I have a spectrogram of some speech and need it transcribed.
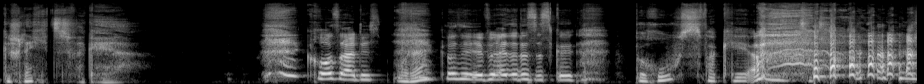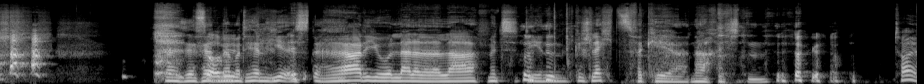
Geschlechtsverkehr. Großartig. Oder? Also das ist Berufsverkehr. Meine sehr verehrten. Damen und Herren, hier ist Radio Lalalala mit den Geschlechtsverkehr-Nachrichten. ja, genau. Toll.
